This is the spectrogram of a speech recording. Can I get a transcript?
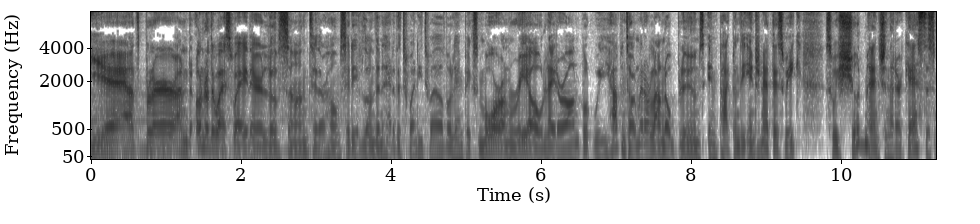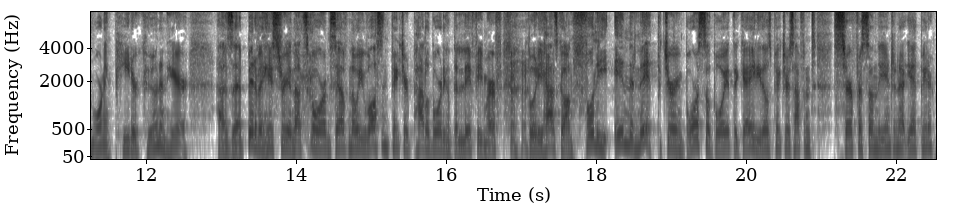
Yeah, it's Blur and Under the Westway, their love song to their home city of London ahead of the 2012 Olympics. More on Rio later on, but we have been talking about Orlando Bloom's impact on the internet this week. So we should mention that our guest this morning, Peter Coonan here, has a bit of a history in that score himself. No, he wasn't pictured paddleboarding up the Liffey Murph, but he has gone fully in the nip during Borstal Boy at the Gaiety. Those pictures haven't surfaced on the internet yet, Peter?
